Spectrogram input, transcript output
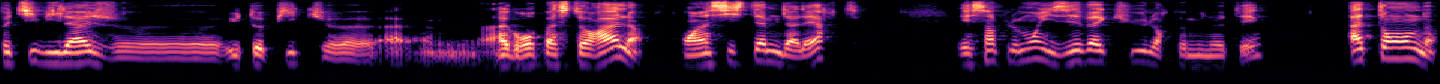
petits villages euh, utopiques euh, agro-pastorales ont un système d'alerte et simplement ils évacuent leur communauté, attendent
